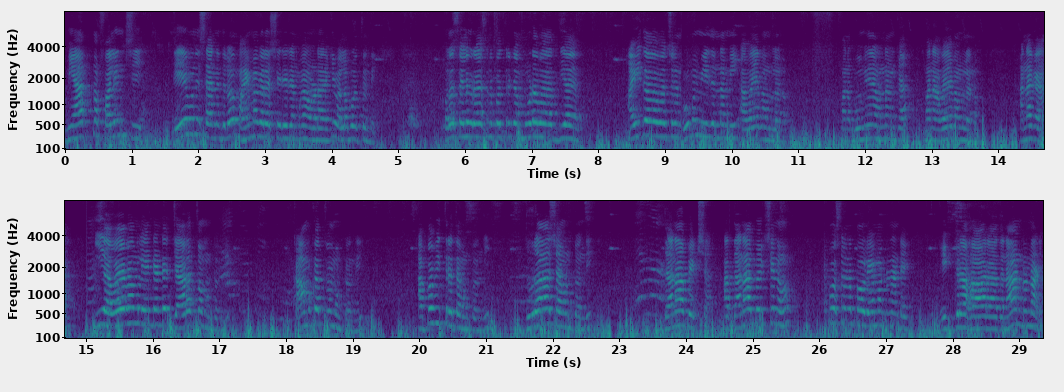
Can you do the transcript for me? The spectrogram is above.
మీ ఆత్మ ఫలించి దేవుని సన్నిధిలో మహిమగల శరీరంగా ఉండడానికి వెళ్ళబోతుంది. కొలసెలుగు రాసిన పత్రిక మూడవ అధ్యాయం ఐదవ వచనం భూమి మీద ఉన్న మీ అవయవములను. మన భూమి మీద ఉన్నాం ఇంకా మన అవయవములను. అనగా ఈ అవయవములు ఏంటంటే జారత్వం ఉంటుంది కాముకత్వం ఉంటుంది అపవిత్రత ఉంటుంది దురాశ ఉంటుంది ధనాపేక్ష. ఆ ధనాపేక్షను పోస్తున్న పౌలు ఏమంటున్నాడంటే విగ్రహారాధన అంటున్నాడు.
